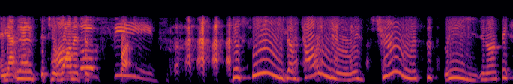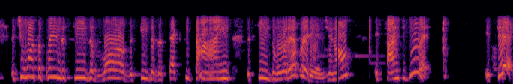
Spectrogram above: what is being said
and that means if you wanted to those seeds. the seeds, I'm telling you, it's true. It's the seeds, you know what I'm saying? That you want to plant the seeds of love, the seeds of the sexy time, the seeds of whatever it is, you know? It's time to do it. It's it.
